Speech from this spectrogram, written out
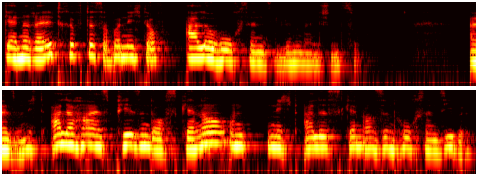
Generell trifft es aber nicht auf alle hochsensiblen Menschen zu. Also nicht alle HSP sind auch Scanner und nicht alle Scanner sind hochsensibel.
